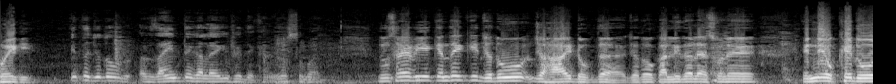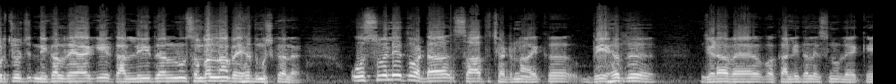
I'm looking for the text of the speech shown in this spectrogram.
ਹੋਏਗੀ। ਇਹ ਤਾਂ ਜਦੋਂ ਰਿਜ਼ਾਈਨ ਤੇ ਗੱਲ ਆਏਗੀ ਫਿਰ ਦੇਖਾਂਗੇ ਉਸ ਤੋਂ ਬਾਅਦ। ਦੂਸਰਾ ਵੀ ਇਹ ਕਹਿੰਦੇ ਕਿ ਜਦੋਂ ਜਹਾਜ਼ ਡੁੱਬਦਾ ਹੈ ਜਦੋਂ ਅਕਾਲੀ ਦਲ ਇਸ ਵੇਲੇ ਇੰਨੇ ਔਖੇ ਦੌਰ ਚੋਂ ਨਿਕਲ ਰਿਹਾ ਹੈ ਕਿ ਅਕਾਲੀ ਦਲ ਨੂੰ ਸੰਭਲਣਾ ਬੇहद ਮੁਸ਼ਕਲ ਹੈ। ਉਸ ਵੇਲੇ ਤੁਹਾਡਾ ਸਾਥ ਛੱਡਣਾ ਇੱਕ ਬੇहद ਜਿਹੜਾ ਵੈ ਅਕਾਲੀ ਦਲ ਇਸ ਨੂੰ ਲੈ ਕੇ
